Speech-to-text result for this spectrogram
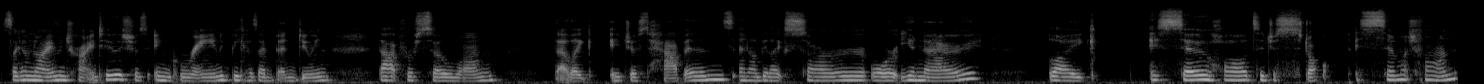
It's like I'm not even trying to. It's just ingrained because I've been doing that for so long that like it just happens and I'll be like sir or you know like it's so hard to just stop. It's so much fun.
